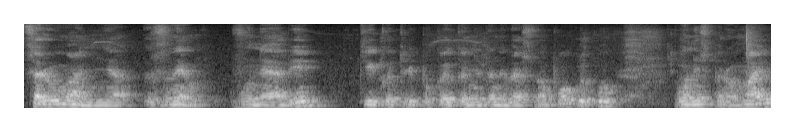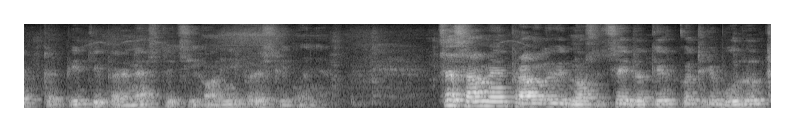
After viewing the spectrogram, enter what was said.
царювання з ним в небі, ті, котрі покликані до небесного поклику, вони сперва мають терпіти перенести ці гонені переслідування. Це саме правило відноситься і до тих, котрі будуть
